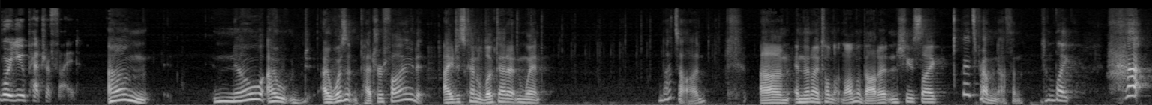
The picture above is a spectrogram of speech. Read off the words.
were you petrified? Um, no, I I wasn't petrified. I just kind of looked at it and went, "That's odd." Um, and then I told my mom about it, and she's like, "It's probably nothing." I'm like, "Ha,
